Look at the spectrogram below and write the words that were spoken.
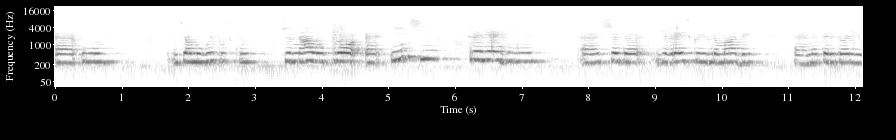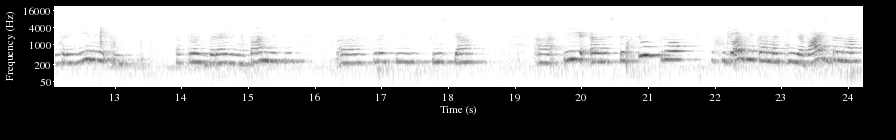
е, у цьому випуску журналу про е, інші трагедії е, щодо єврейської громади е, на території України і про збереження пам'яті про ці місця. І статтю про художника Матвія Вайсберга,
